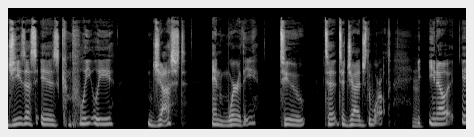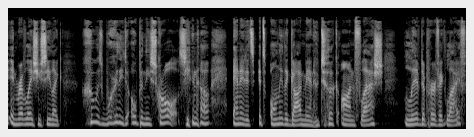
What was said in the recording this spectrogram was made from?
Jesus is completely just and worthy to to to judge the world. Hmm. Y- You know, in Revelation you see like who is worthy to open these scrolls, you know? And it, it's it's only the God man who took on flesh, lived a perfect life,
